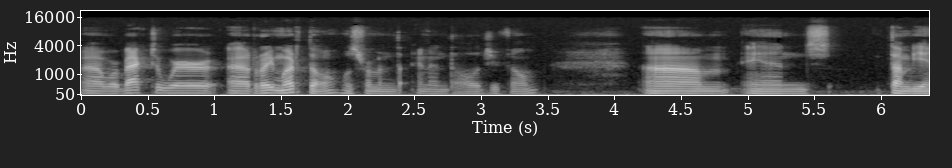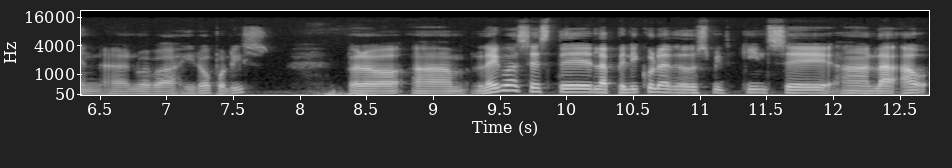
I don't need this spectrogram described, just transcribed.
Uh, we're back to where uh, Rey Muerto was from an, an anthology film. Um, and también uh, Nueva Hierópolis. Pero um, Leguas es de la película de 2015 uh, la,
